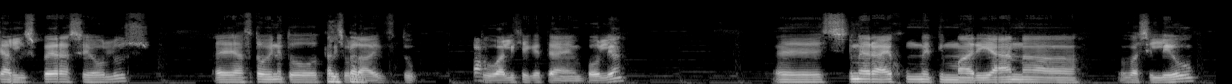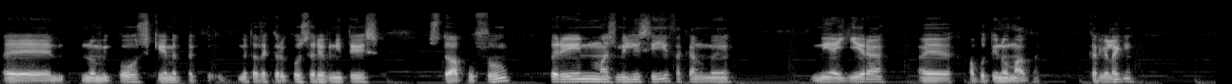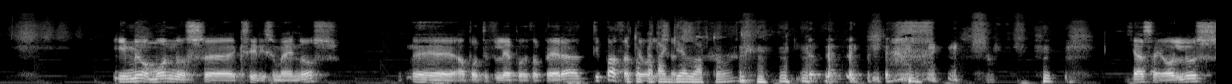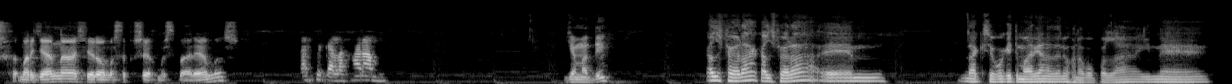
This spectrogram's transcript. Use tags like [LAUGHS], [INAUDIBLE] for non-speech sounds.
Καλησπέρα σε όλους. Ε, αυτό είναι το τρίτο live του, του Αλήθεια για τα εμβόλια. Ε, σήμερα έχουμε τη Μαριάννα Βασιλείου, ε, νομικός και μετα, μεταδεκτορικός ερευνητής στο Απουθού. Πριν μας μιλήσει θα κάνουμε μία γύρα ε, από την ομάδα. Καριολάκη. Είμαι ο μόνος ε, ξυρισμένος ε, από ό,τι βλέπω εδώ πέρα. Τι πάθατε Το καταγγέλω αυτό. Γεια σας όλους. Μαριάννα, χαιρόμαστε που σε έχουμε στην παρέα μας. Άστε καλά, χαρά μου. Μαντή. Καλησπέρα, καλησπέρα. Ε, εντάξει, εγώ και τη Μαριάννα δεν έχω να πω πολλά. Είναι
